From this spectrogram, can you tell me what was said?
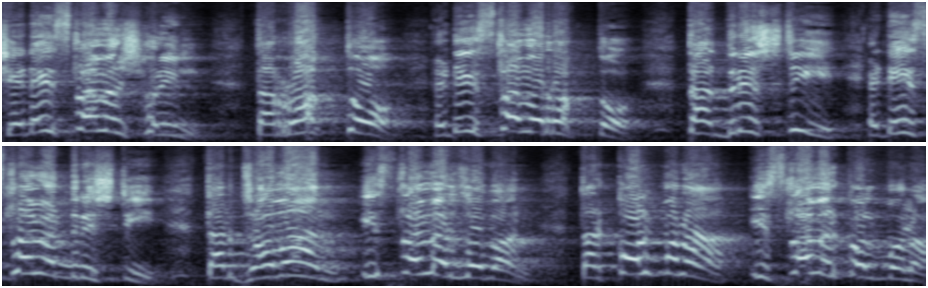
সেটা ইসলামের শরীর, তার রক্ত, এটা ইসলামের রক্ত, তার দৃষ্টি, এটা ইসলামের দৃষ্টি, তার জবান, ইসলামের জবান, তার কল্পনা, ইসলামের কল্পনা,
